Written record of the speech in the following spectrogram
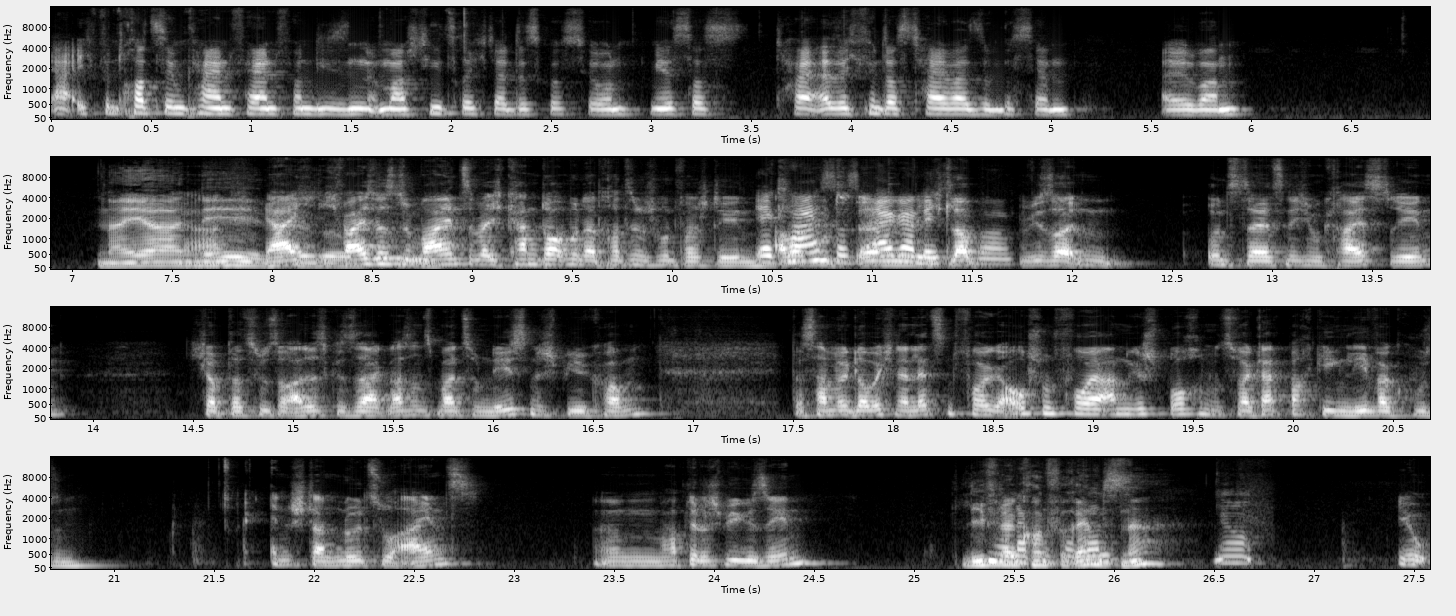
Ja, ich bin trotzdem kein Fan von diesen immer Schiedsrichter-Diskussionen. Mir ist das, teil- also ich finde das teilweise ein bisschen albern. Naja, Ja, nee. ja ich, also, ich weiß, was du meinst, aber ich kann Dortmund da trotzdem schon verstehen. Ja, klar aber ist das ärgerlich, Ich glaube, wir sollten uns da jetzt nicht im Kreis drehen. Ich glaube, dazu ist auch alles gesagt. Lass uns mal zum nächsten Spiel kommen. Das haben wir, glaube ich, in der letzten Folge auch schon vorher angesprochen. Und zwar Gladbach gegen Leverkusen. Endstand 0 zu 1. Ähm, habt ihr das Spiel gesehen? Lief in der Konferenz, ne? Ja. Jo.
